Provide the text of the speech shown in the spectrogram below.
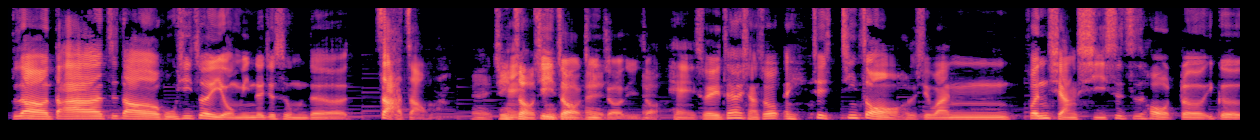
不知道大家知道湖西最有名的就是我们的炸枣嘛？哎，金咒，金咒，金咒，金咒。嘿，所以大家想说，哎，这金咒很喜欢分享喜事之后的一个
